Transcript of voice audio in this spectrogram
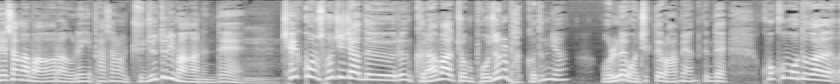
회사가 망하거나 은행이 파산하면 주주들이 망하는데 음. 채권 소지자들은 그나마 좀 보전을 받거든요. 원래 원칙대로 하면. 근데 코코본드가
